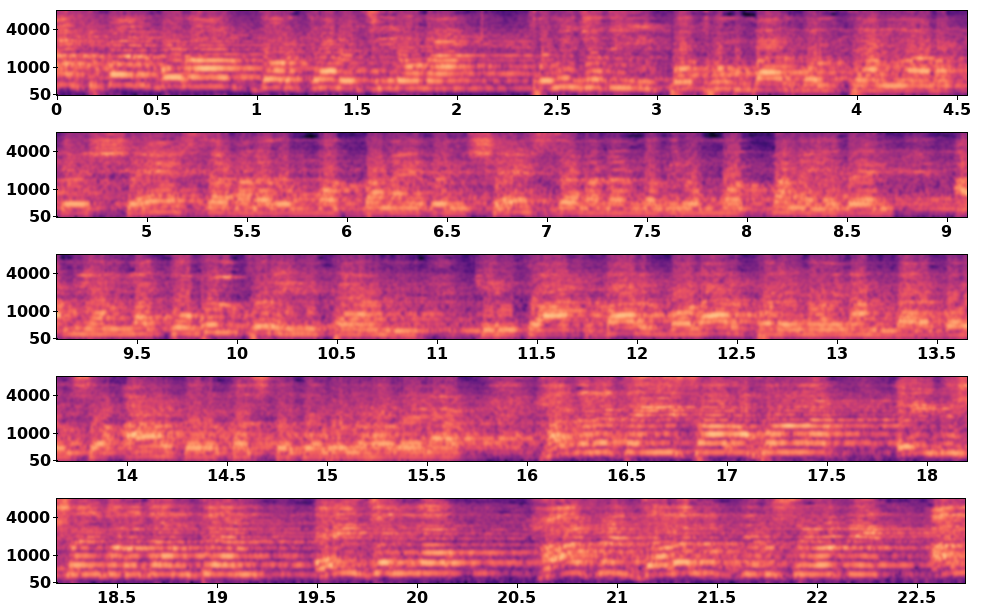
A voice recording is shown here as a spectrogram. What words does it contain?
আটবার বলার দরকার ছিল না। তুমি যদি প্রথমবার বলতে আল্লাহ আমাকে শেষ জামানার উম্মত বানায় দেন, শেষ জামানার নবীর উম্মত বানায় দেন, আমি আল্লাহ কবুল করে নিতাম। কিন্তু আটবার বলার পরে নয় নাম্বার বলছো, আর দরখাস্ত কবুল হবে না। হাজরতে ঈসা রুহুল্লাহ এই বিষয়গুলো জানতেন। এই জন্য হাফেজ আল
